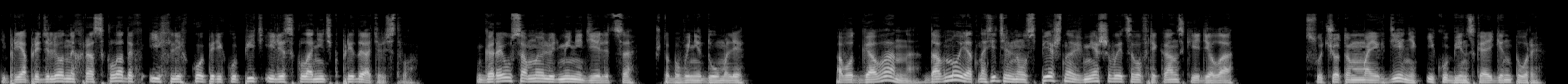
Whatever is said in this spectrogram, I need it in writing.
и при определенных раскладах их легко перекупить или склонить к предательству. ГРУ со мной людьми не делится, чтобы вы не думали. А вот Гаванна давно и относительно успешно вмешивается в африканские дела. С учетом моих денег и кубинской агентуры,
